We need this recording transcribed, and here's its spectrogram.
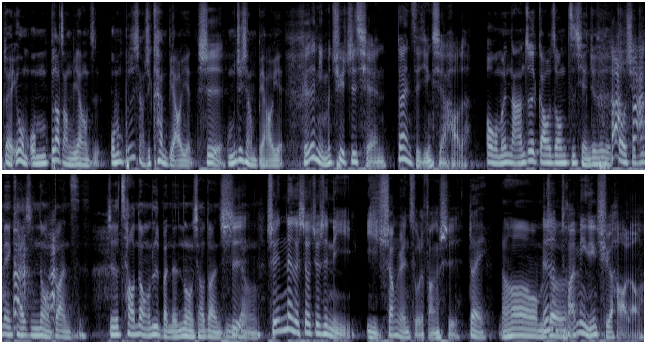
对，因为我们我们不知道长什么样子，我们不是想去看表演，是我，们就想表演。可是你们去之前段子已经写好了。哦，我们拿这高中之前就是逗学弟妹开心那种段子，就是抄那种日本的那种小短剧这是样。，所以那个时候就是你以双人组的方式，对，然后我们就团名已经取好了哦、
